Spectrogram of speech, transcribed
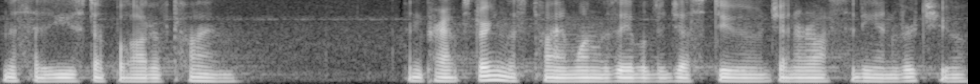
and this has used up a lot of time. And perhaps during this time one was able to just do generosity and virtue,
